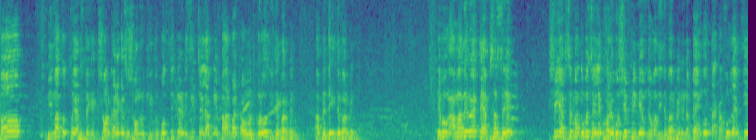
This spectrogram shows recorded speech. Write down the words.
সব বীমা তথ্য অ্যাপস থেকে সরকারের কাছে সংরক্ষিত। প্রত্যেকটা রিসিপ্ট চাইলে আপনি বারবার ডাউনলোড করেও দিতে পারবেন। আপনি দেখতে পারবেন। এবং আমাদেরও একটা অ্যাপস আছে। সেই অ্যাপসের মাধ্যমে চাইলে ঘরে বসে প্রিমিয়াম জমা দিতে পারবেন। এটা বেঙ্গল টাকাফুল লাইফ দিয়ে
